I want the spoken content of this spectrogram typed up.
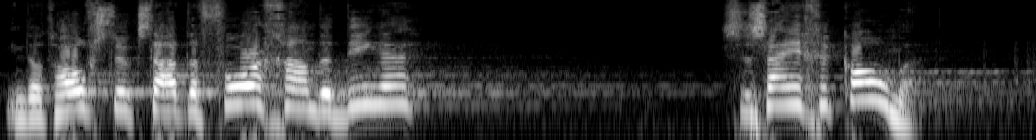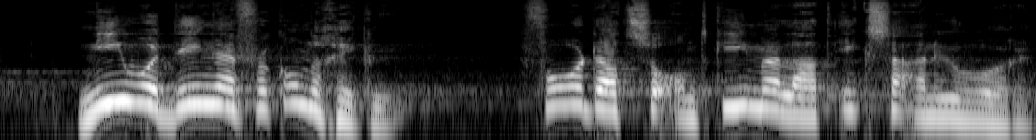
In dat hoofdstuk staat de voorgaande dingen, ze zijn gekomen. Nieuwe dingen verkondig ik u. Voordat ze ontkiemen, laat ik ze aan u horen.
